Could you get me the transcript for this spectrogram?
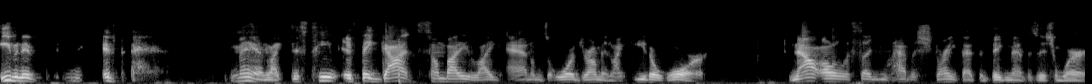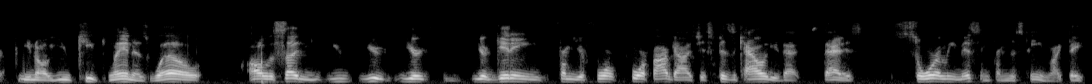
even if, if, man, like this team, if they got somebody like Adams or Drummond, like either or, now all of a sudden you have a strength at the big man position where, you know, you keep Len as well. All of a sudden you you you're you're getting from your four four or five guys just physicality that that is sorely missing from this team. Like they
